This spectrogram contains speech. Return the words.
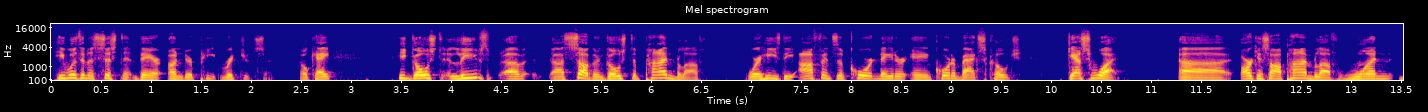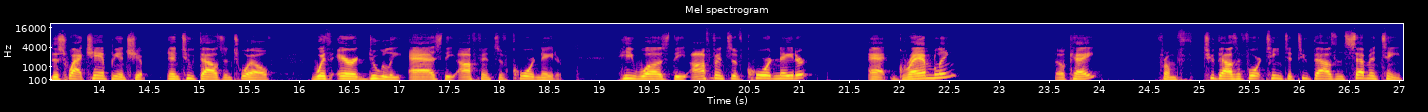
He was an assistant there under Pete Richardson. Okay, he goes to, leaves uh, uh, Southern, goes to Pine Bluff, where he's the offensive coordinator and quarterbacks coach. Guess what? Uh, Arkansas Pine Bluff won the SWAC championship in 2012 with Eric Dooley as the offensive coordinator. He was the offensive coordinator at Grambling, okay, from 2014 to 2017.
